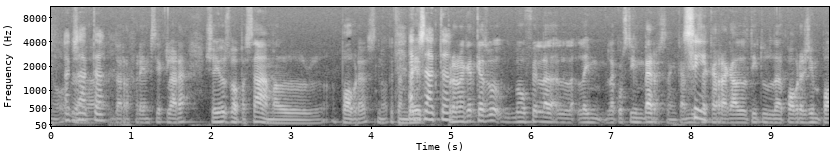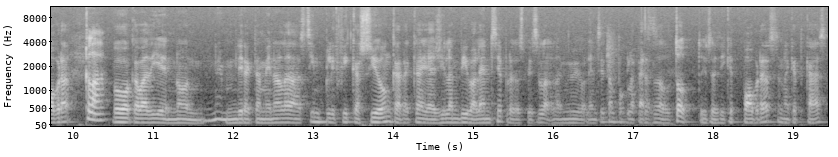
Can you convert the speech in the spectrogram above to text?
no? Exacte. De, de referència clara. Això ja us va passar amb el Pobres, no? que també... Exacte. però en aquest cas vau, fer la, la, la, la qüestió inversa, en canvi sí. de carregar el títol de Pobra gent pobra, Clar. vau acabar dient no, anem directament a la simplificació, encara que hi hagi l'ambivalència, però després l'ambivalència tampoc la perds del tot, és a dir, aquest Pobres, en aquest cas,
